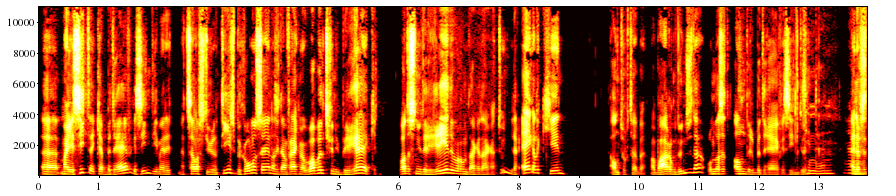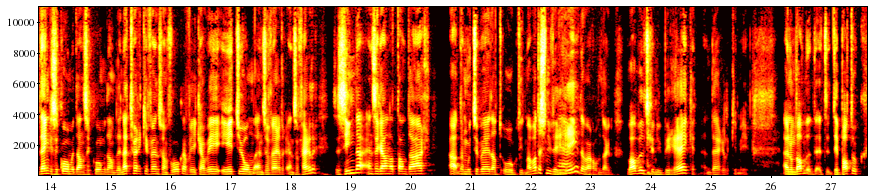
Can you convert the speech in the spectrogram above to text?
Eh, maar je ziet, ik heb bedrijven gezien die met, met zelfsturende teams begonnen zijn. Als ik dan vraag, me, wat wilt je nu bereiken? Wat is nu de reden waarom dat je dat gaat doen? Die daar eigenlijk geen antwoord hebben. Maar waarom doen ze dat? Omdat ze het andere bedrijven zien doen. Zien doen. Ja. En of ze denken, ze komen dan, ze komen dan op de netwerkevents van VOCA, VKW, Ethion en zo verder en zo verder. Ze zien dat en ze gaan dat dan daar ah, dan moeten wij dat ook doen. Maar wat is nu de Ja. reden waarom dat? Wat wilt je nu bereiken en dergelijke meer? En om dan het- debat ook,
